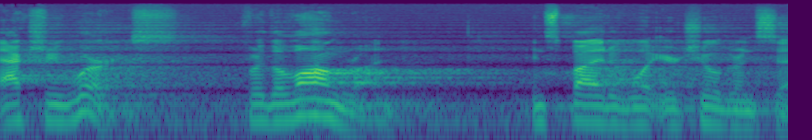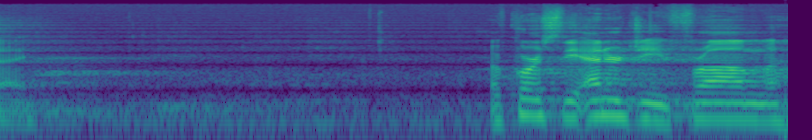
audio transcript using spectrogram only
actually works for the long run, in spite of what your children say. Of course, the energy from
